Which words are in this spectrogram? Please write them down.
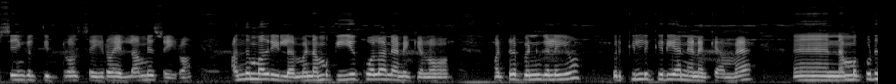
விஷயங்கள் திட்டுறோம் செய்கிறோம் எல்லாமே செய்கிறோம் அந்த மாதிரி இல்லாமல் நமக்கு ஈக்குவலாக நினைக்கணும். மற்ற பெண்களையும் ஒரு கிள்ளுக்கிரியாக நினைக்காம நம்ம கூட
